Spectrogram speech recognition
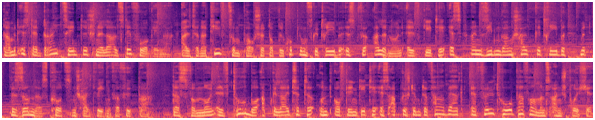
Damit ist er drei Zehntel schneller als der Vorgänger. Alternativ zum Porsche Doppelkupplungsgetriebe Kupplungsgetriebe ist für alle 911 GTS ein 7-Gang-Schaltgetriebe mit besonders kurzen Schaltwegen verfügbar. Das vom 911 Turbo abgeleitete und auf den GTS abgestimmte Fahrwerk erfüllt hohe Performanceansprüche.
